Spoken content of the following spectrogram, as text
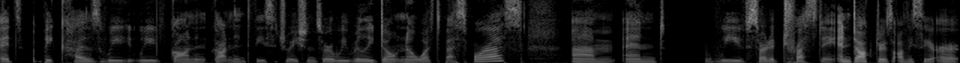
it's because we we've gone and gotten into these situations where we really don't know what's best for us, um, and we've started trusting. And doctors obviously are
